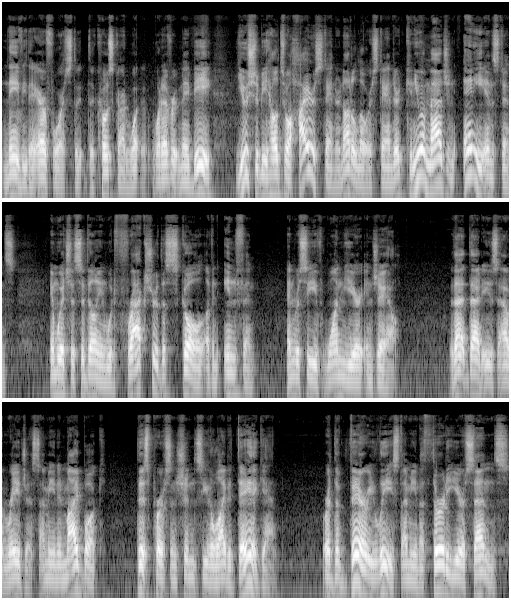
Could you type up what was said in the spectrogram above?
Navy, the Air Force, the, the Coast Guard, what, whatever it may be, you should be held to a higher standard, not a lower standard. Can you imagine any instance in which a civilian would fracture the skull of an infant and receive one year in jail? That that is outrageous. I mean, in my book, this person shouldn't see the light of day again, or at the very least, I mean, a thirty-year sentence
